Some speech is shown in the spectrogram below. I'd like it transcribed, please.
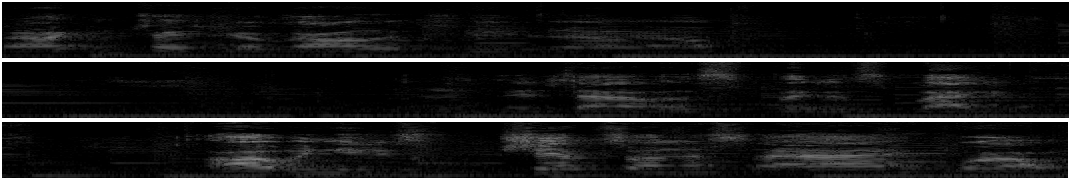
But I can taste your garlic cheese now, now. You can big as spaghetti. All we need is chips on the side. Well,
